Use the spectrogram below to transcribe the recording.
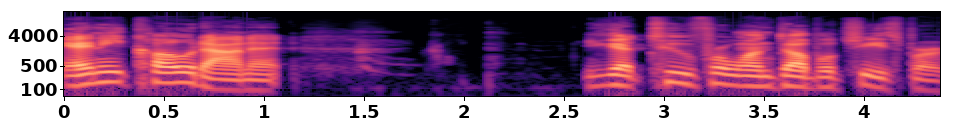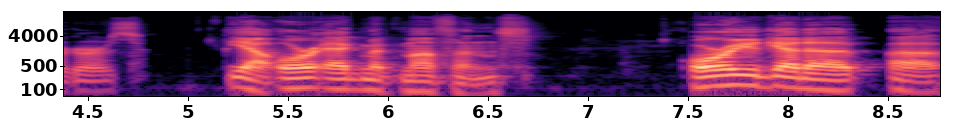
any code on it, you get two for one double cheeseburgers. yeah or egg mcmuffins or you get a, a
